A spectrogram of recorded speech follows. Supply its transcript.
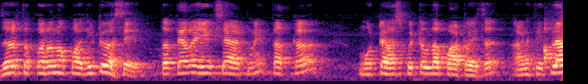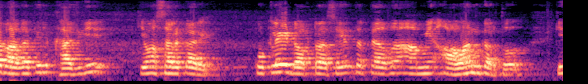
जर तो करोना पॉझिटिव्ह असेल तर त्याला एकशे आठने तात्काळ मोठ्या हॉस्पिटलला पाठवायचं आणि तिथल्या भागातील खाजगी किंवा सरकारी कुठलेही डॉक्टर असेल तर त्याचं आम्ही आवाहन करतो की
